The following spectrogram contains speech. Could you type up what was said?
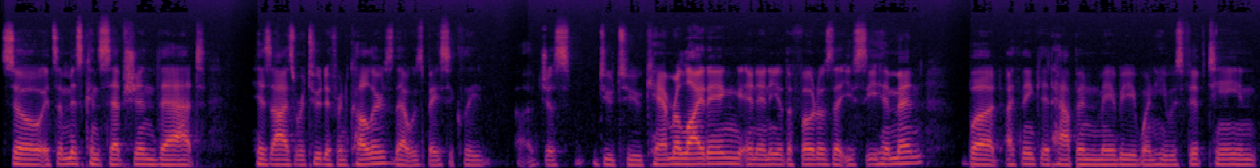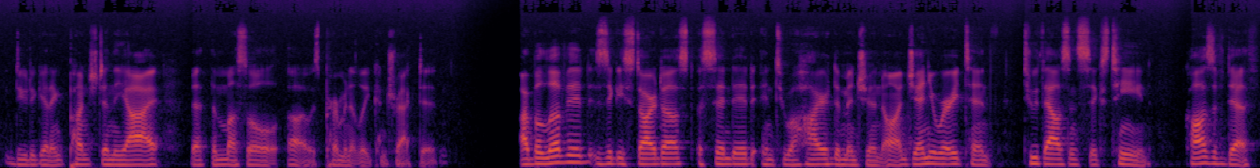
So it's a misconception that his eyes were two different colors. That was basically uh, just due to camera lighting in any of the photos that you see him in. But I think it happened maybe when he was 15 due to getting punched in the eye that the muscle uh, was permanently contracted. Our beloved Ziggy Stardust ascended into a higher dimension on January 10th, 2016. Cause of death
